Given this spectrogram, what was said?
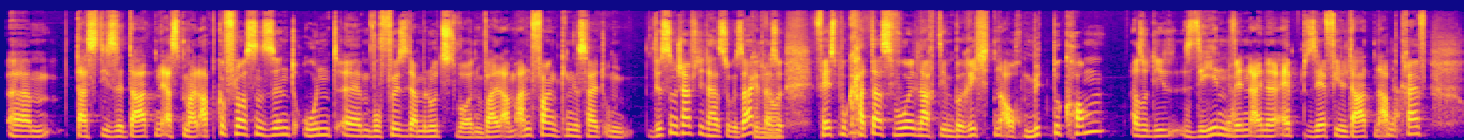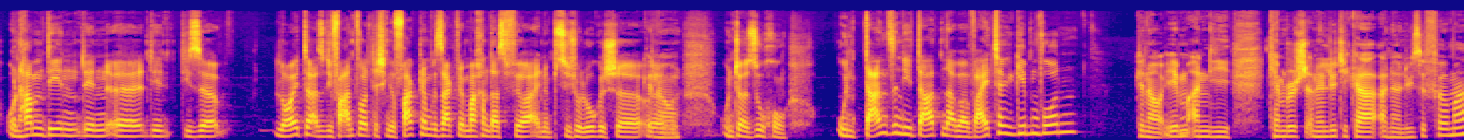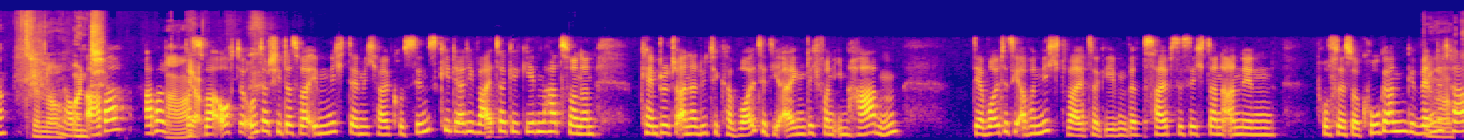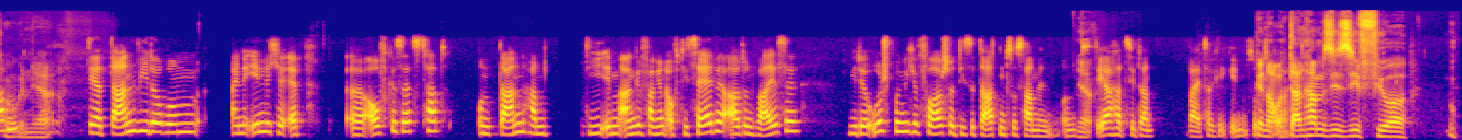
ähm, dass diese Daten erstmal abgeflossen sind und ähm, wofür sie dann benutzt wurden. Weil am Anfang ging es halt um Wissenschaft, das hast du gesagt. Genau. Also Facebook hat das wohl nach den Berichten auch mitbekommen. Also die sehen, ja. wenn eine App sehr viel Daten abgreift ja. und haben den, den, äh, die, diese Leute, also die Verantwortlichen gefragt und haben gesagt, wir machen das für eine psychologische äh, genau. äh, Untersuchung. Und dann sind die Daten aber weitergegeben worden. Genau, mhm. eben an die Cambridge Analytica Analysefirma. Genau. genau. Und aber, aber, aber das war auch der Unterschied, das war eben nicht der Michael Kosinski, der die weitergegeben hat, sondern Cambridge Analytica wollte die eigentlich von ihm haben. Der wollte sie aber nicht weitergeben, weshalb sie sich dann an den Professor Kogan gewendet genau, haben, Kogan, ja. der dann wiederum eine ähnliche App äh, aufgesetzt hat. Und dann haben die eben angefangen, auf dieselbe Art und Weise wie der ursprüngliche Forscher diese Daten zu sammeln. Und ja. der hat sie dann weitergegeben. Sozusagen. Genau, und dann haben sie sie für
